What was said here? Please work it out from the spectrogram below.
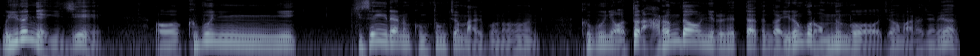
뭐 이런 얘기지. 어, 그분이 기생이라는 공통점 말고는 그분이 어떤 아름다운 일을 했다든가 이런 건 없는 거죠. 말하자면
